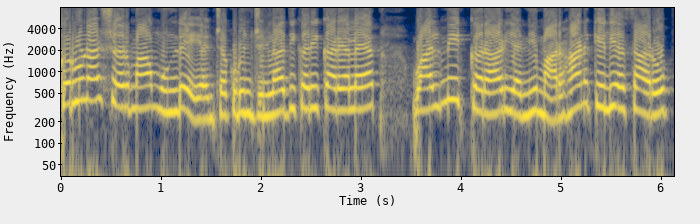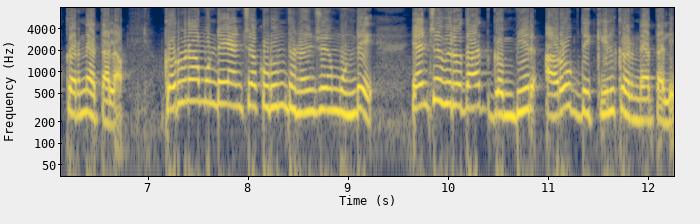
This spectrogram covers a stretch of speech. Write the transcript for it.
करुणा शर्मा मुंडे यांच्याकडून जिल्हाधिकारी कार्यालयात वाल्मिक कराड यांनी मारहाण केली असा आरोप करण्यात आला. करुणा मुंडे यांच्याकडून धनंजय मुंडे यांच्या विरोधात गंभीर आरोप देखील करण्यात आले.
